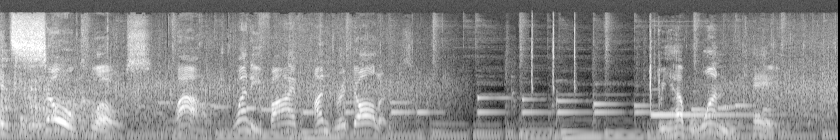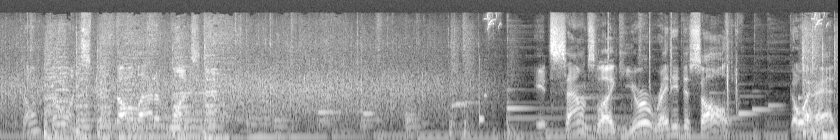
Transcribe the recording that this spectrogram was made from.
It's so close. Wow, $2,500. We have one K. Don't go and spend all that at once now. It sounds like you're ready to solve. Go ahead.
